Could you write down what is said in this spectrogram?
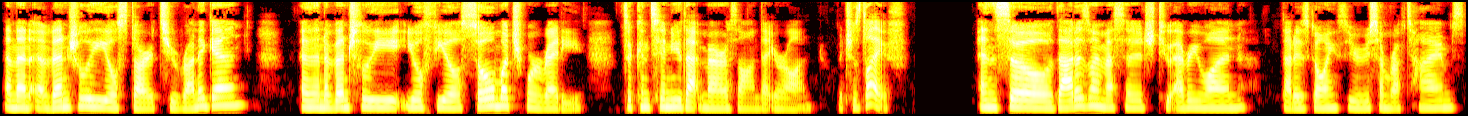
And then eventually you'll start to run again. And then eventually you'll feel so much more ready to continue that marathon that you're on, which is life. And so that is my message to everyone that is going through some rough times.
